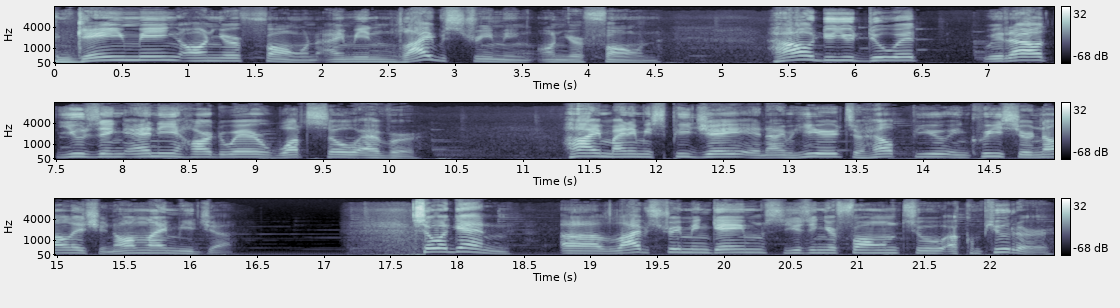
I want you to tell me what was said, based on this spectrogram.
Gaming on your phone. I mean, live streaming on your phone. How do you do it without using any hardware whatsoever? Hi, my name is PJ, and I'm here to help you increase your knowledge in online media. So, again, uh, live streaming games using your phone to a computer,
